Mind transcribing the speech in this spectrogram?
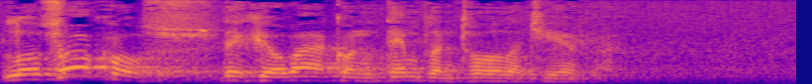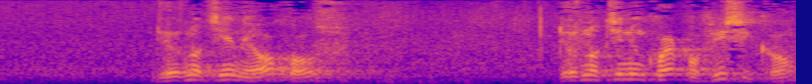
Los ojos de Jehová contemplan toda la tierra. Dios no tiene ojos. Dios no tiene un cuerpo físico.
